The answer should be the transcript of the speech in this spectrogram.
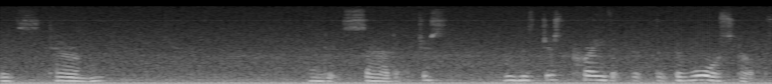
it's terrible, and it's sad. Just we must just pray that the, the, the war stops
